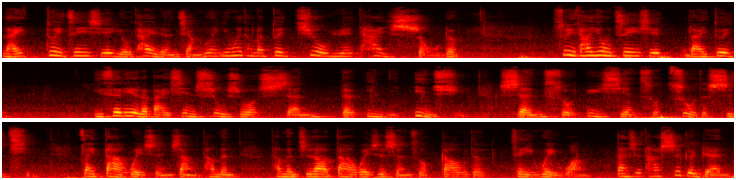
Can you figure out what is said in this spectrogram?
来对这一些犹太人讲论？因为他们对旧约太熟了，所以他用这一些来对以色列的百姓诉说神的应应许，神所预先所做的事情，在大卫身上，他们他们知道大卫是神所高的这一位王。但是他是个人，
